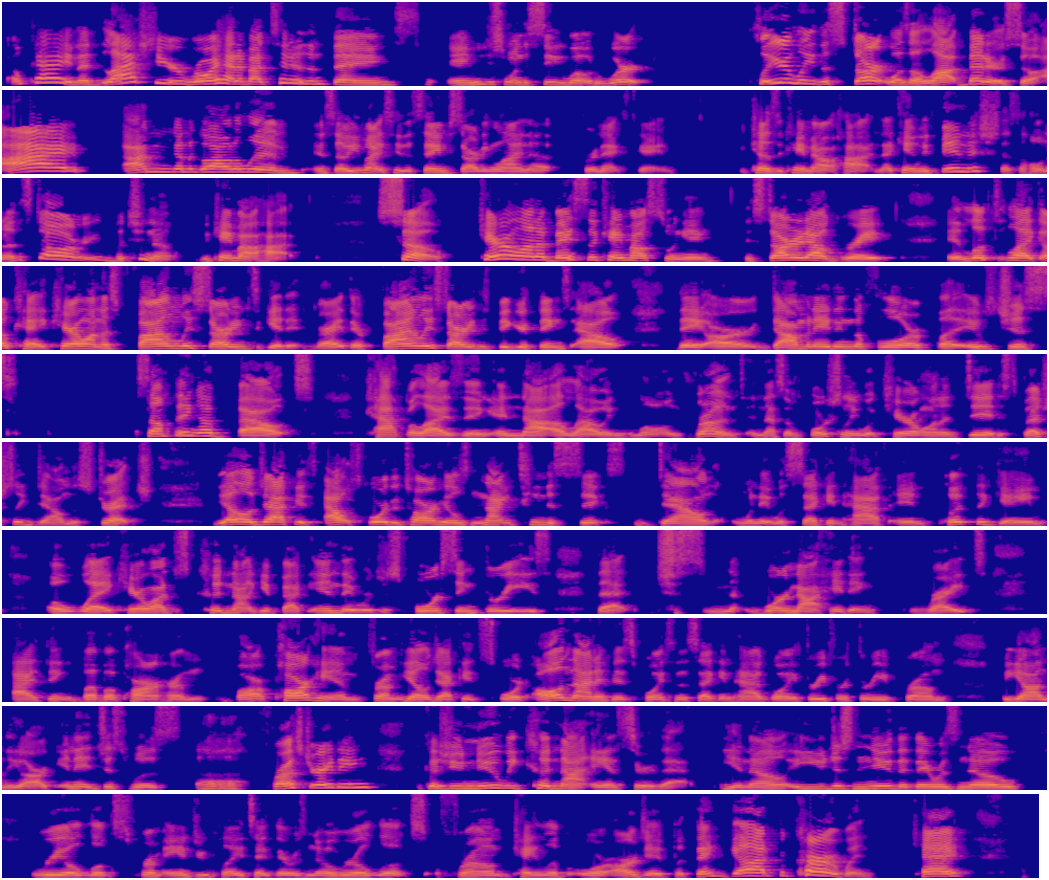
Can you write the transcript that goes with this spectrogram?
Okay, now last year Roy had about 10 of them things, and we just wanted to see what would work. Clearly the start was a lot better. So I I'm gonna go out a limb, and so you might see the same starting lineup for next game because it came out hot. Now, can we finish? That's a whole nother story, but you know, we came out hot. So Carolina basically came out swinging. It started out great. It looked like okay, Carolina's finally starting to get it right. They're finally starting to figure things out. They are dominating the floor, but it was just something about capitalizing and not allowing long runs. And that's unfortunately what Carolina did, especially down the stretch. Yellow Jackets outscored the Tar Heels 19 to 6 down when it was second half and put the game away. Carolina just could not get back in. They were just forcing threes that just were not hitting, right? I think Bubba Parham, Bar, Parham from Yellow Jackets scored all nine of his points in the second half, going three for three from beyond the arc. And it just was oh, frustrating because you knew we could not answer that. You know, you just knew that there was no real looks from Andrew Platek. There was no real looks from Caleb or RJ. But thank God for Kerwin. Okay.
